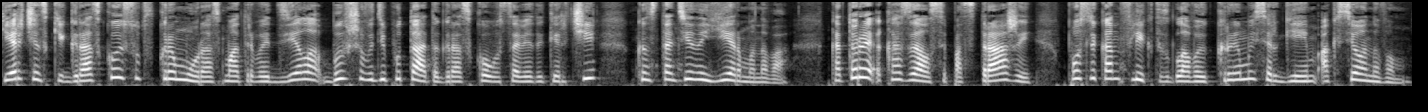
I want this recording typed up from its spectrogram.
Керченский городской суд в Крыму рассматривает дело бывшего депутата городского совета Керчи Константина Ерманова, который оказался под стражей после конфликта с главой Крыма Сергеем Аксеновым.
